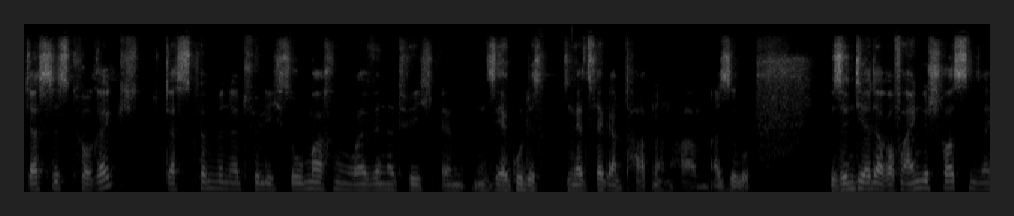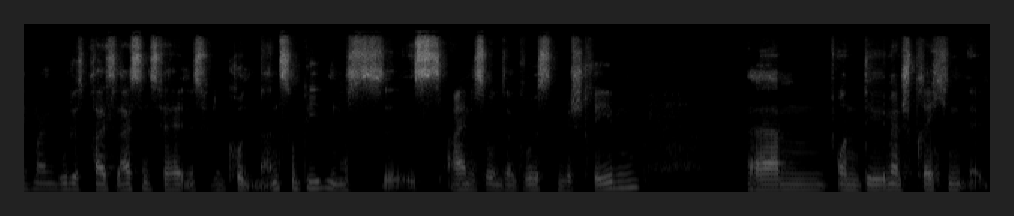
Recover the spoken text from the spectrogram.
Das ist korrekt. Das können wir natürlich so machen, weil wir natürlich ähm, ein sehr gutes Netzwerk an Partnern haben. Also wir sind ja darauf eingeschossen, sag ich mal, ein gutes Preis-Leistungs-Verhältnis für den Kunden anzubieten. Das ist eines unserer größten Bestreben. Ähm, und dementsprechend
